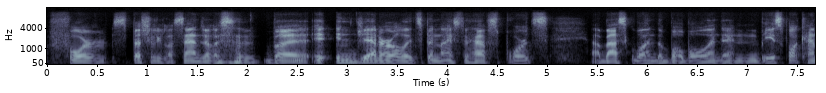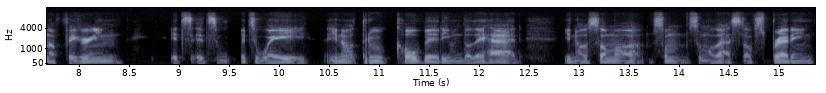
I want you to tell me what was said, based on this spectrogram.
for especially Los Angeles, but mm. it, in general, it's been nice to have sports, uh, basketball in the bubble, and then baseball kind of figuring its its its way, you know, through COVID, even though they had you know some uh some some of that stuff spreading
